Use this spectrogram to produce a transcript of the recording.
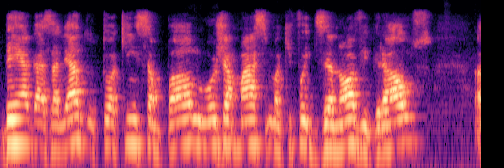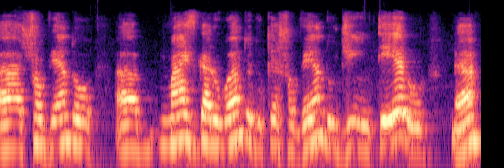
bem agasalhado. Estou aqui em São Paulo. Hoje a máxima aqui foi 19 graus, uh, chovendo, mais garoando do que chovendo o dia inteiro, né?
